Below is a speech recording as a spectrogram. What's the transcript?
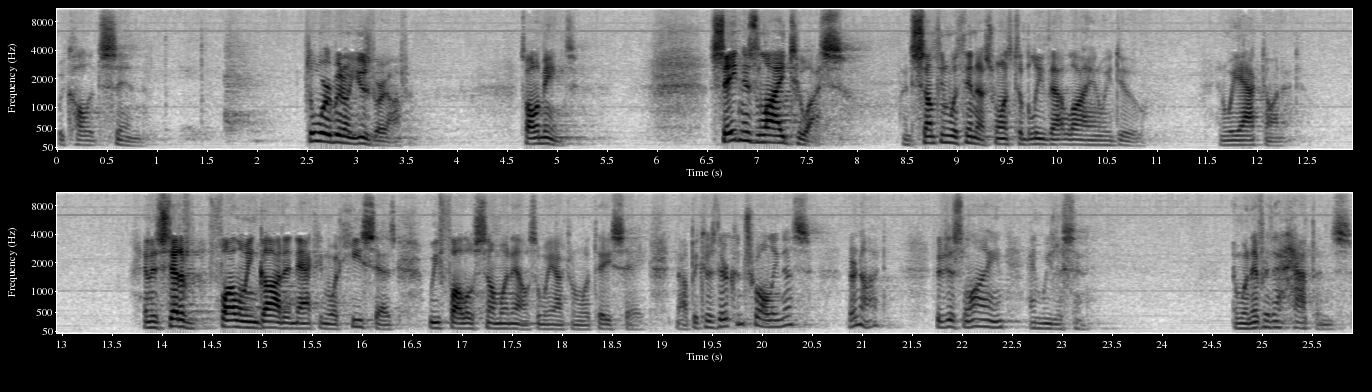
We call it sin. It's a word we don't use very often. That's all it means. Satan has lied to us, and something within us wants to believe that lie, and we do. And we act on it. And instead of following God and acting what He says, we follow someone else and we act on what they say. Not because they're controlling us, they're not. They're just lying, and we listen. And whenever that happens,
